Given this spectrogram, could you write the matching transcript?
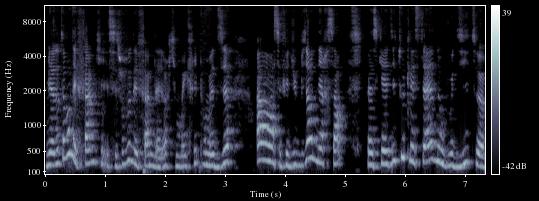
mais il y a notamment des femmes qui, c'est surtout des femmes d'ailleurs qui m'ont écrit pour me dire, ah, ça fait du bien de lire ça, parce qu'elle dit toutes les scènes où vous dites, euh,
